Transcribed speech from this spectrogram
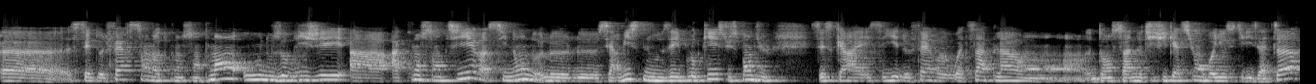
euh, c'est de le faire sans notre consentement ou nous obliger à, consentir, sinon le, service nous est bloqué, suspendu. C'est ce qu'a essayé de faire euh, WhatsApp là dans sa notification envoyée aux utilisateurs,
